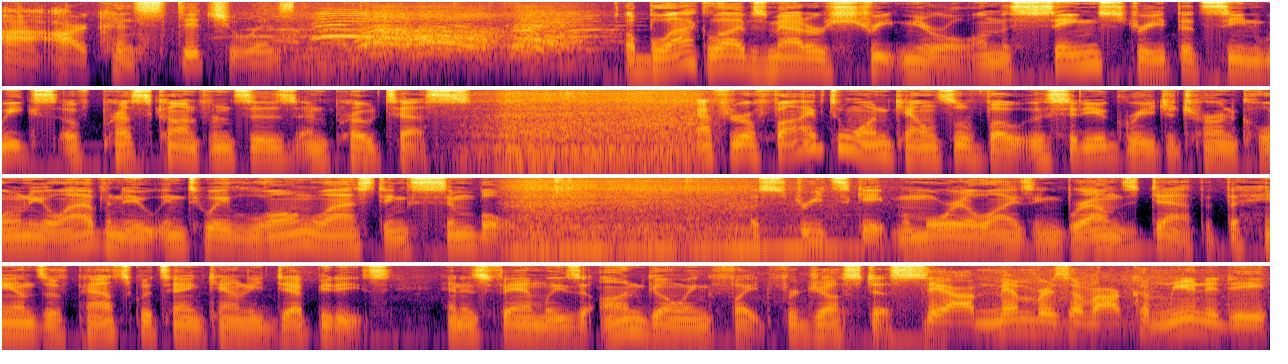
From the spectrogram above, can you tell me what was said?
uh, our constituents. A Black Lives Matter street mural on the same street that's seen weeks of press conferences and protests. After a 5 to 1 council vote, the city agreed to turn Colonial Avenue into a long lasting symbol. A streetscape memorializing Brown's death at the hands of Pasquotank County deputies and his family's ongoing fight for justice. There are members of our community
